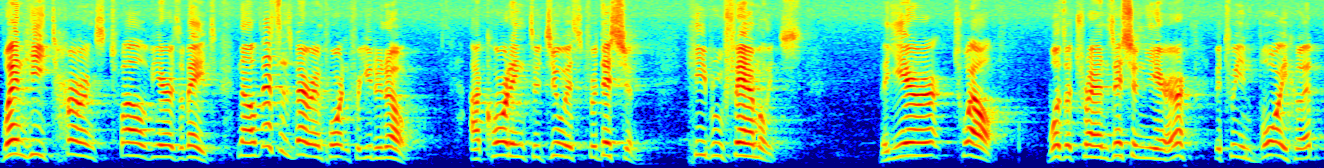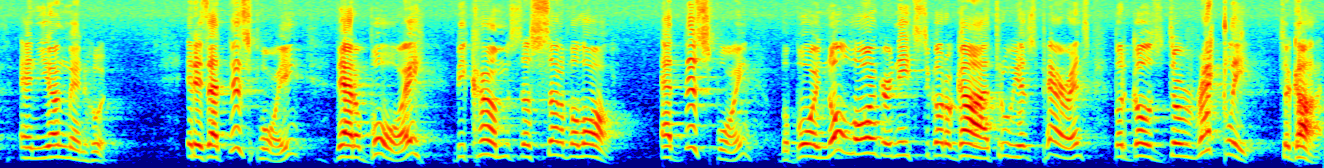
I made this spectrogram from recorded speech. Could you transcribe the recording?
when he turns 12 years of age. Now, this is very important for you to know according to Jewish tradition, Hebrew families. The year 12 was a transition year between boyhood and young manhood. It is at this point that a boy becomes the son of the law. At this point, the boy no longer needs to go to God through his parents, but goes directly to God.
